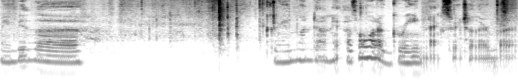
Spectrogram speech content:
maybe the green one down here. There's a lot of green next to each other, but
